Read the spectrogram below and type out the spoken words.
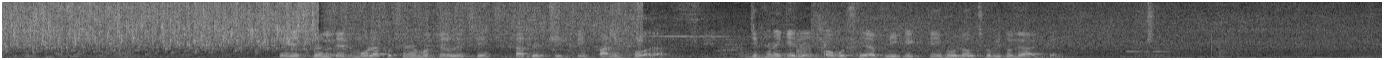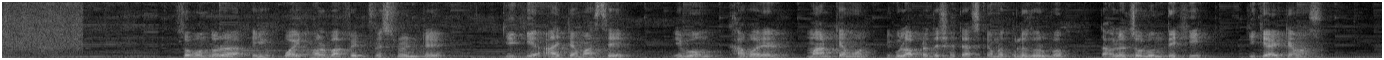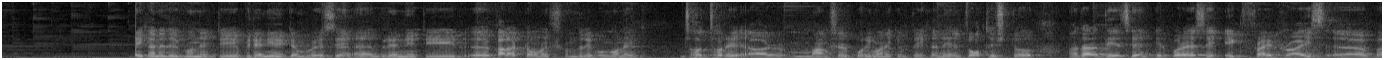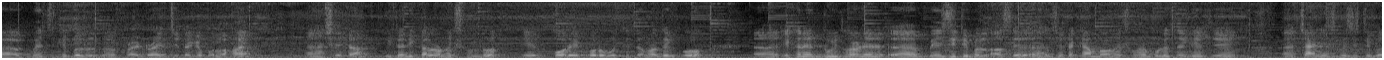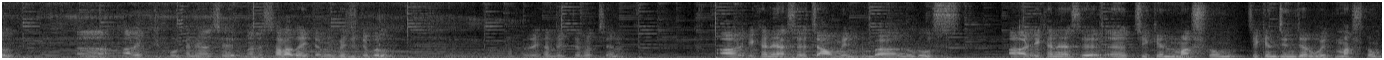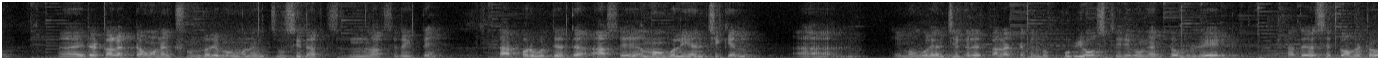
এই রেস্টুরেন্টের মূল আকর্ষণের মধ্যে রয়েছে তাদের কৃত্রিম পানির ফোয়ারা, যেখানে গেলে অবশ্যই আপনি একটি হলেও ছবি তুলে আসবেন। সো বন্ধুরা, এই হোয়াইট হল বাফেট রেস্টুরেন্টে কি কি আইটেম আছে এবং খাবারের মান কেমন, এগুলো আপনাদের সাথে আজকে আমরা তুলে ধরবো। তাহলে চলুন দেখি কি কি আইটেম আছে। এখানে দেখুন একটি বিরিয়ানি আইটেম রয়েছে। বিরিয়ানিটির কালারটা অনেক সুন্দর এবং অনেক ঝরঝরে, আর মাংসের পরিমাণে কিন্তু এখানে যথেষ্ট তারা দিয়েছে। এরপরে আছে এগ ফ্রাইড রাইস বা ভেজিটেবল ফ্রাইড রাইস যেটাকে বলা হয় সেটা। দুইটারই কালার অনেক সুন্দর। এরপরে পরবর্তীতে আমরা দেখব এখানে দুই ধরনের ভেজিটেবল আছে যেটাকে আমরা অনেক সময় বলে থাকি যে চাইনিজ ভেজিটেবল আরেকটি এখানে আছে মানে সালাদ আইটেমের ভেজিটেবল আপনারা এখানে দেখতে পাচ্ছেন। আর এখানে আছে চাউমিন বা নুডলস আর এখানে আছে chicken mushroom chicken ginger with mushroom এটার কালারটাও অনেক সুন্দর এবং অনেক জুসি লাগছে দেখতে। তার পরবর্তীতে আছে মঙ্গোলিয়ান চিকেন এই মঙ্গোলিয়ান চিকেনের কালারটা কিন্তু খুবই অস্থির এবং একদম রেড। সাথে আছে টমেটো।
